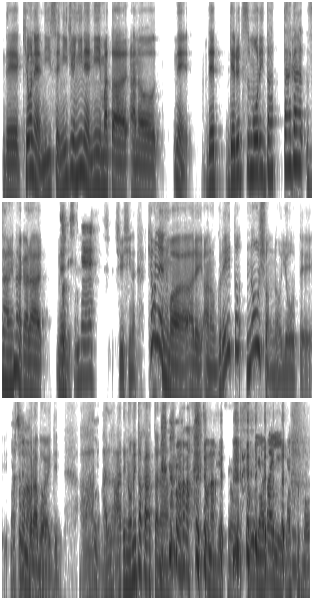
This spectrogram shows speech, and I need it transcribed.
う。で、去年、2022年にまた、あの、ね、で出るつもりだったが、残念ながら、ね、そうですね。中止な。去年はあれ、あの Great Notionの予定ですね、コラボ相手。ああれ、あれ飲みたかったな。そうなんですよ。すごいやばいやつも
